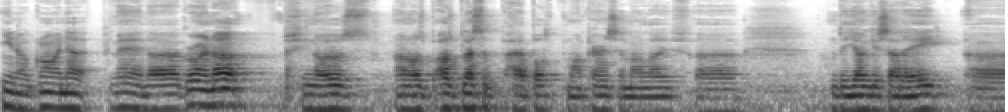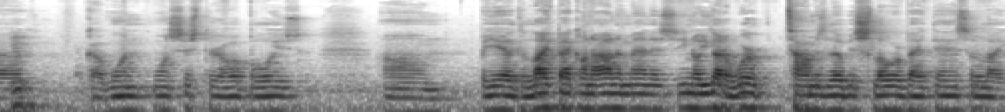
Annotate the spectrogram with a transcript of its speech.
you know, growing up? Man, uh, growing up, you know, it was, I, know, I, was, I was blessed to have both my parents in my life. Uh, I'm the youngest out of eight. Uh, mm-hmm. Got one one sister, all boys. Um, but yeah, the life back on the island, man, is you know you got to work. Time is a little bit slower back then, so like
